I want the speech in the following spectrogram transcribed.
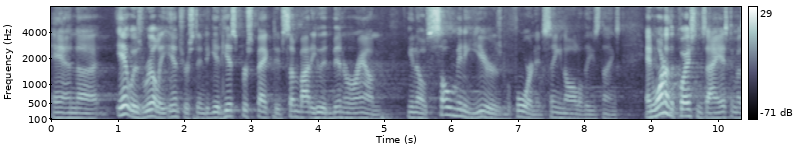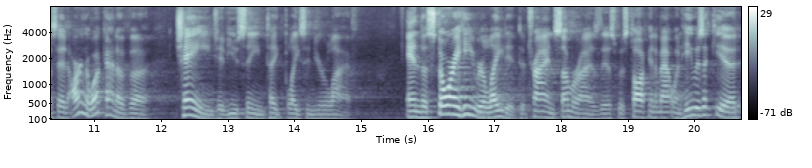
And uh, it was really interesting to get his perspective, somebody who had been around, you know, so many years before and had seen all of these things. And one of the questions I asked him, I said, Arthur, what kind of uh, change have you seen take place in your life? And the story he related to try and summarize this was talking about when he was a kid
